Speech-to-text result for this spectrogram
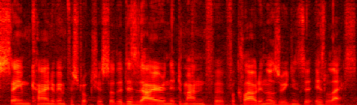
same kind of infrastructure. So the desire and the demand for, for cloud in those regions is less.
